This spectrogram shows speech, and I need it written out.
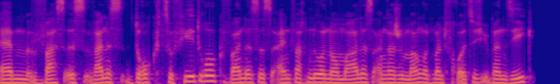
Ähm, was ist, wann ist Druck zu viel Druck, wann ist es einfach nur normales Engagement und man freut sich über einen Sieg.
